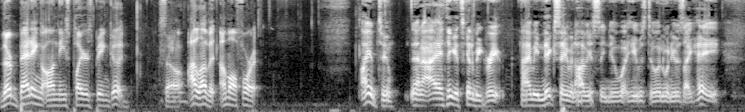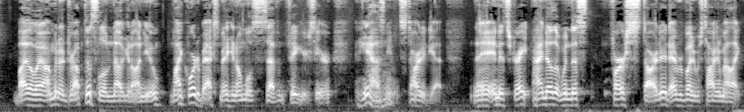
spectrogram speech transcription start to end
they're betting on these players being good. So I love it. I'm all for it. I am too, and I think it's going to be great. I mean, Nick Saban obviously knew what he was doing when he was like, "Hey, by the way, I'm going to drop this little nugget on you. My quarterback's making almost seven figures here, and he hasn't mm-hmm. even started yet." And it's great. I know that when this first started, everybody was talking about like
